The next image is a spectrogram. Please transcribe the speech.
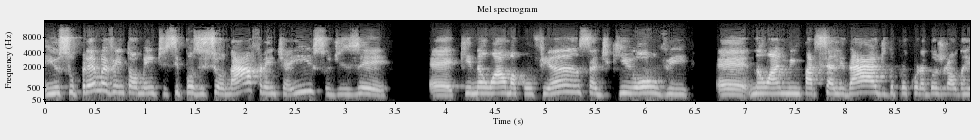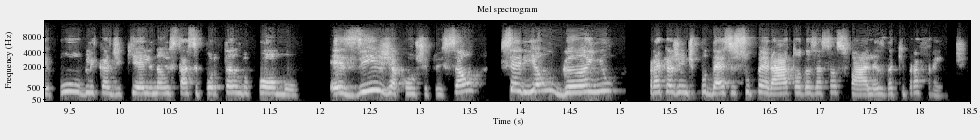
e o Supremo eventualmente se posicionar frente a isso, dizer é, que não há uma confiança, de que houve, é, não há uma imparcialidade do Procurador-Geral da República, de que ele não está se portando como exige a Constituição, seria um ganho para que a gente pudesse superar todas essas falhas daqui para frente.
